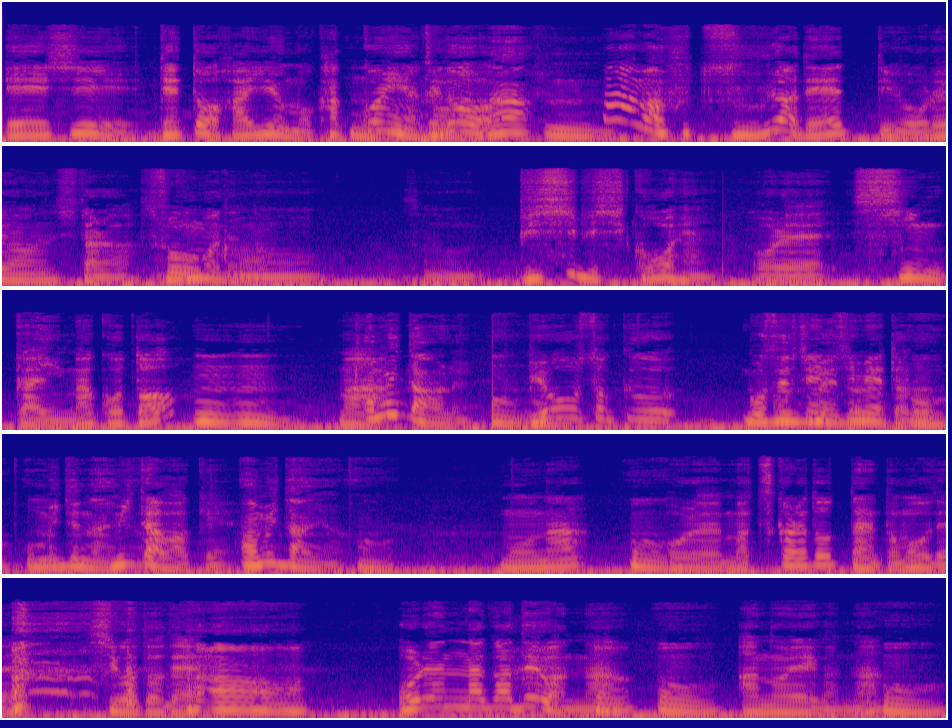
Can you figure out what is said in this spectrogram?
ええし出とう俳優もかっこいいんやけど、そうだまな。うん。あまあ普通やでっていう俺はしたらそこまでのそのビシビシこうへん。俺新海誠？うんうん。まああ見たんあれ、うんうん。秒速5センチメートル。5センチメートル。うん。うん見てない。見たわけ。あ見たんや。うん。もうな、うん。俺、まあ、疲れとったんやと思うで。仕事で。あ俺の中ではあな、うんあの映画な、うん。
